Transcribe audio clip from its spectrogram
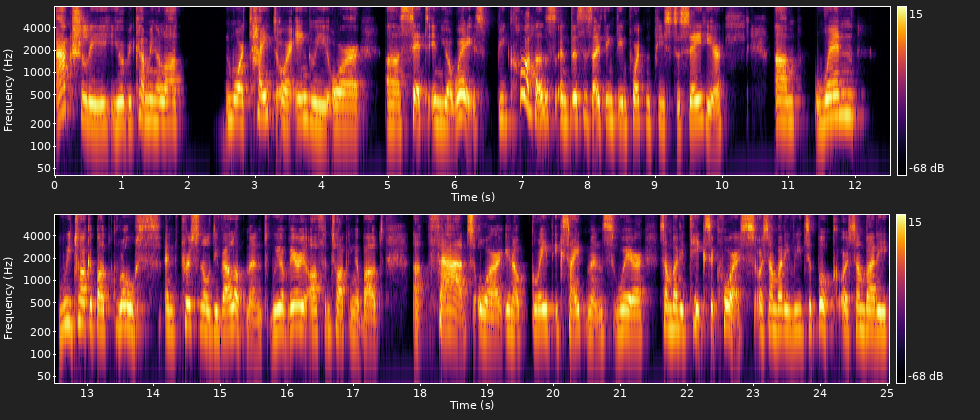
actually, you're becoming a lot more tight or angry or uh, set in your ways. Because, and this is, I think, the important piece to say here, um, when we talk about growth and personal development, we are very often talking about uh, fads or you know great excitements where somebody takes a course or somebody reads a book or somebody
